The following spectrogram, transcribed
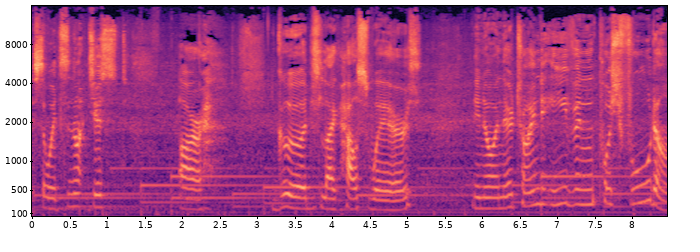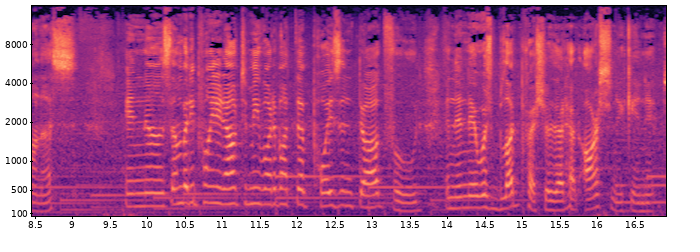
So it's not just our goods like housewares, you know, and they're trying to even push food on us. And uh, somebody pointed out to me, what about the poisoned dog food? And then there was blood pressure that had arsenic in it.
